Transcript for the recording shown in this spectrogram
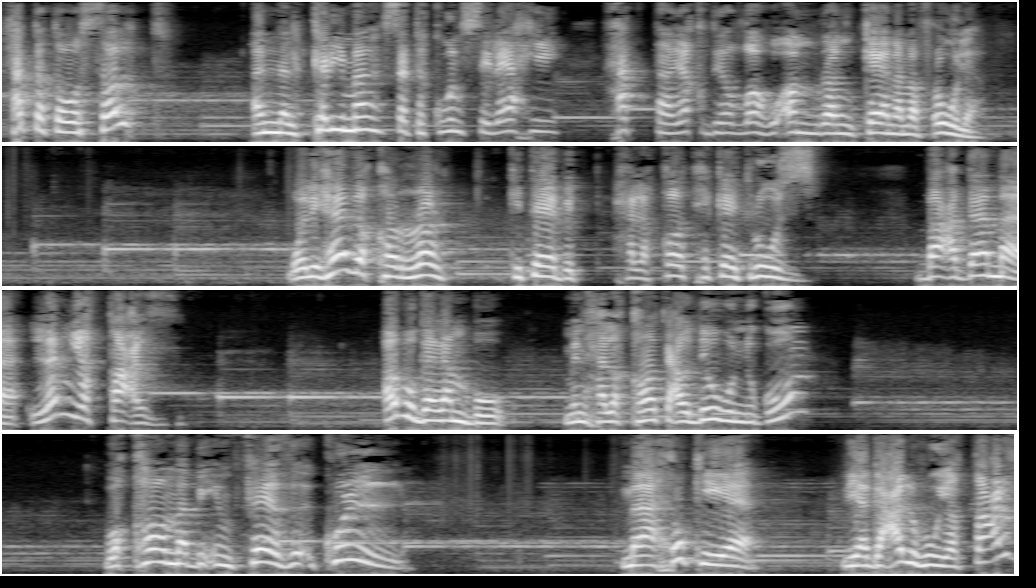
حتى توصلت أن الكلمة ستكون سلاحي حتى يقضي الله أمرا كان مفعولا. ولهذا قررت كتابة حلقات حكاية روز بعدما لم يتعظ أبو جلمبو من حلقات عدو النجوم وقام بإنفاذ كل ما حكي ليجعله يتعظ.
